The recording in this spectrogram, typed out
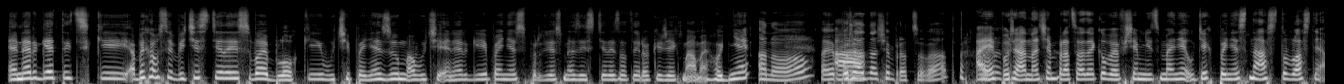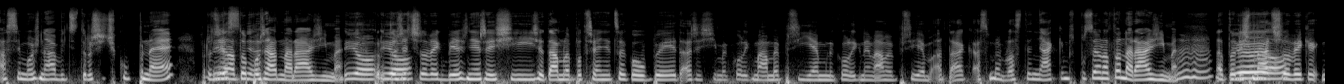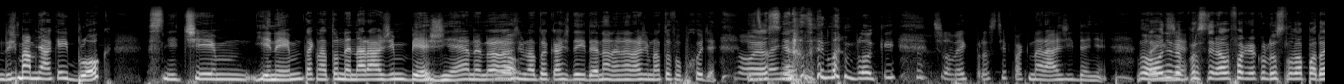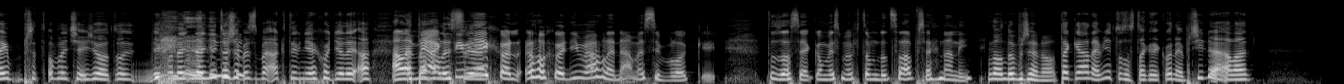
energeticky, abychom si vyčistili svoje bloky vůči penězům a vůči energii peněz, protože jsme zjistili za ty roky, že jich máme hodně Ano, a je A- pořád na čem pracovat. a je pořád na čem pracovat jako ve všem, nicméně u těch peněz nás to vlastně asi možná víc trošičku pne, protože na to Jasně. pořád narážíme. Jo, Protože jo. člověk běžně řeší, že tamhle potřebuje něco koupit a řešíme, kolik máme příjem, kolik nemáme příjem a tak a jsme vlastně nějakým způsobem na to narážíme. Mhm. Na to, Jo, když má jo. člověk, když mám nějaký blok s něčím jiným, tak na to nenarážím běžně, nenarážím Jo. na to každý den a nenarážím na to v obchodě. No, Nicméně jasně. na tyhle bloky člověk prostě fakt naráží denně. No, Takže- oni ne, prostě nám fakt jako doslova padají před obličej, že jo, to jako ne, není to, že bychom aktivně chodili a Ale A my aktivně chod, chodíme a hledáme si bloky. To zase jako my jsme v tom docela přehnaný. no dobře, no, tak já nevím, mně to zase tak jako nepřijde, ale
